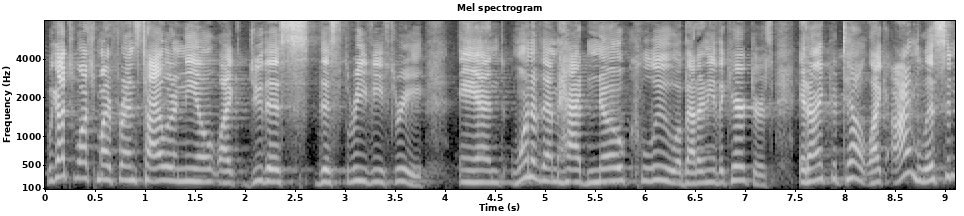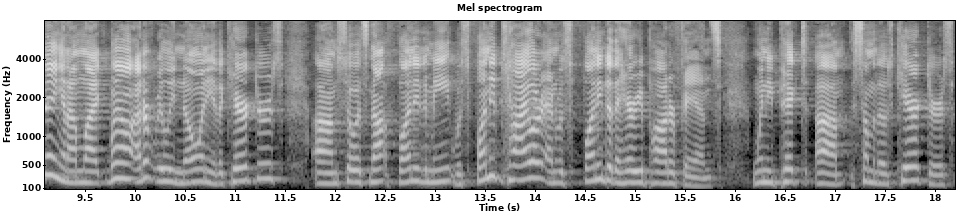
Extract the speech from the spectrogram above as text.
we got to watch my friends Tyler and Neil like do this this 3v3 and one of them had no clue about any of the characters. And I could tell like I'm listening and I'm like well I don't really know any of the characters. Um, so it's not funny to me. It was funny to Tyler and was funny to the Harry Potter fans when he picked um, some of those characters.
